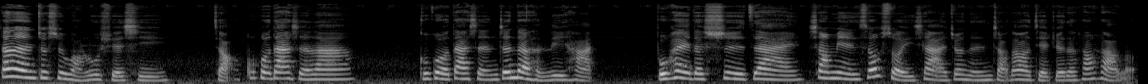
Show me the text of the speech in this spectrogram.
当然就是网络学习，找 Google 大神啦。Google 大神真的很厉害，不会的事在上面搜索一下就能找到解决的方法了。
